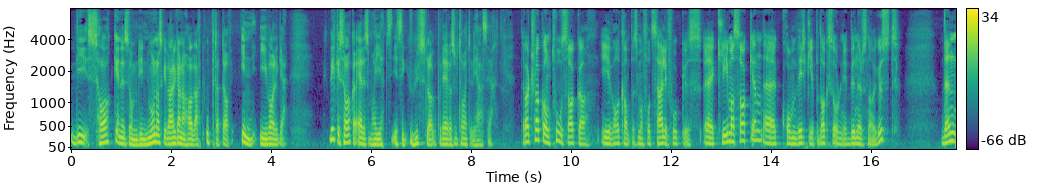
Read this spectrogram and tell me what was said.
de sakene som de nordnorske velgerne har vært opptatt av inn i valget, hvilke saker er det som har gitt, gitt seg utslag på det resultatet vi her ser? Det har vært snakk om to saker i valgkampen som har fått særlig fokus. Eh, klimasaken eh, kom virkelig på dagsordenen i begynnelsen av august. Den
